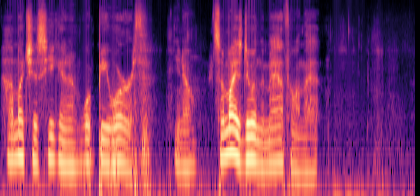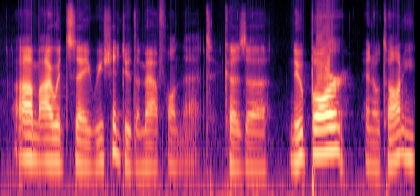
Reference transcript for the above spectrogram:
How much is he going to be worth? You know, somebody's doing the math on that. Um, I would say we should do the math on that because uh, Nootbaar and Ohtani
